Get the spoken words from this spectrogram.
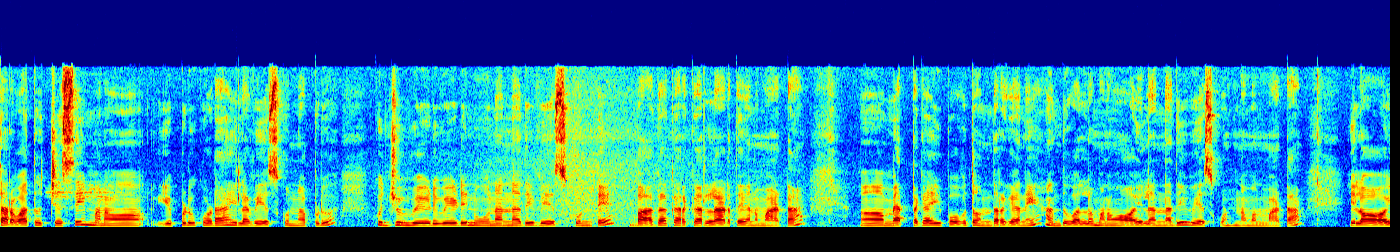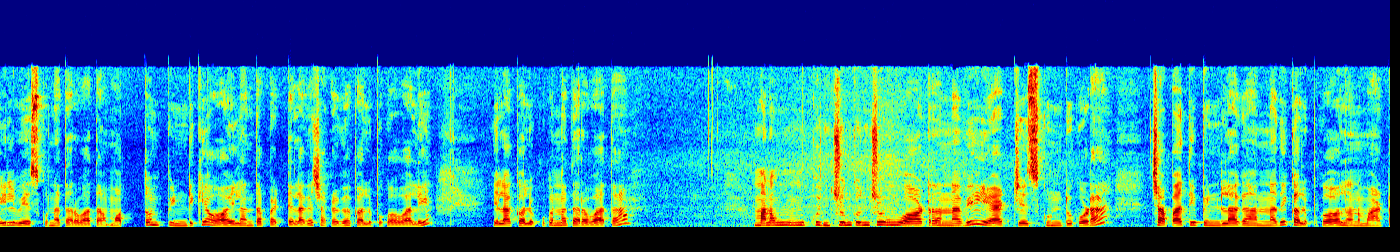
తర్వాత వచ్చేసి మనం ఎప్పుడు కూడా ఇలా వేసుకున్నప్పుడు కొంచెం వేడి వేడి నూనె అన్నది వేసుకుంటే బాగా కరకరలాడతాయి అన్నమాట మెత్తగా అయిపోవు తొందరగానే. అందువల్ల మనం ఆయిల్ అన్నది వేసుకుంటున్నాం అనమాట ఇలా ఆయిల్ వేసుకున్న తర్వాత మొత్తం పిండికి ఆయిల్ అంతా పట్టేలాగా చక్కగా కలుపుకోవాలి. ఇలా కలుపుకున్న తర్వాత మనం కొంచెం కొంచెం వాటర్ అన్నవి యాడ్ చేసుకుంటూ కూడా చపాతీ పిండిలాగా అన్నది కలుపుకోవాలన్నమాట.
